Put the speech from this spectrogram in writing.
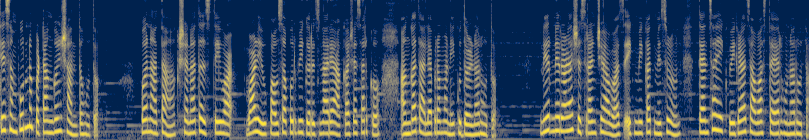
ते संपूर्ण पटांगण शांत होतं. पण आता क्षणातच ते वा वाळीव पावसापूर्वी गरजणाऱ्या आकाशासारखं अंगात आल्याप्रमाणे कुदळणार होतं. निरनिराळ्या शस्त्रांचे आवाज एकमेकात मिसळून त्यांचा एक वेगळाच आवाज तयार होणार होता.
